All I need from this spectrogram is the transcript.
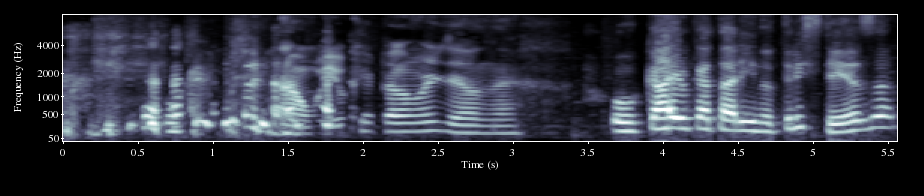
Não, Wilker, pelo amor de Deus, né? O Caio Catarino, tristeza.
